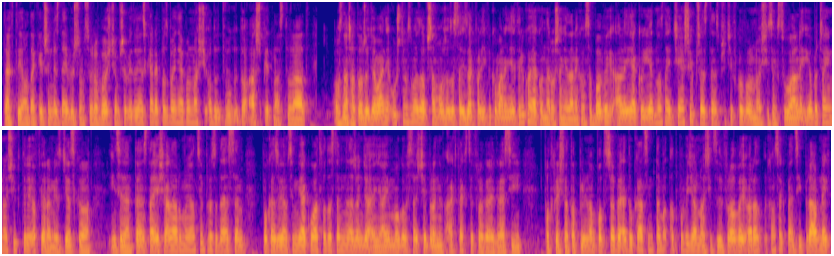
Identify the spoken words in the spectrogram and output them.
Traktują takie czyny z najwyższą surowością, przewidując karę pozbawienia wolności od 2 do aż 15 lat. Oznacza to, że działanie uczniów z Mazowsza może zostać zakwalifikowane nie tylko jako naruszenie danych osobowych, ale jako jedno z najcięższych przestępstw przeciwko wolności seksualnej i obyczajności, której ofiarą jest dziecko. Incydent ten staje się alarmującym precedensem, pokazującym jak łatwo dostępne narzędzia AI mogą stać się bronią w aktach cyfrowej agresji. Podkreśla to pilną potrzebę edukacji na temat odpowiedzialności cyfrowej oraz konsekwencji prawnych,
